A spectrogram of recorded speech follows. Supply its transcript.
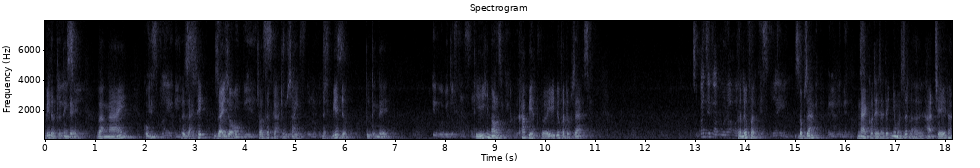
biết được tứ thánh đế. Và ngài cũng giải thích dạy dỗ cho tất cả chúng sanh để biết được tứ thánh đế. Thì nó khác biệt với đức phật độc giác. Và đức phật độc giác ngài có thể giải thích nhưng mà rất là hạn chế thôi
